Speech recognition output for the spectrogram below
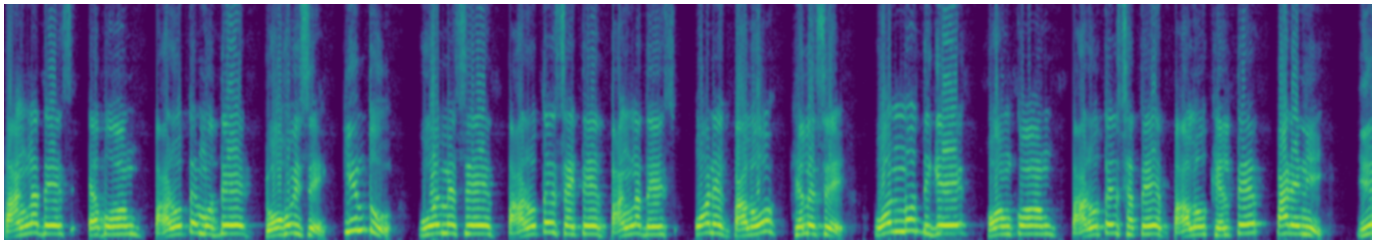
বাংলাদেশ এবং ভারতের মধ্যে ড্র হয়েছে। কিন্তু ওই ম্যাচে ভারতের চাইতে বাংলাদেশ অনেক ভালো খেলেছে। অন্যদিকে হংকং ভারতের সাথে ভালো খেলতে পারেনি। এ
